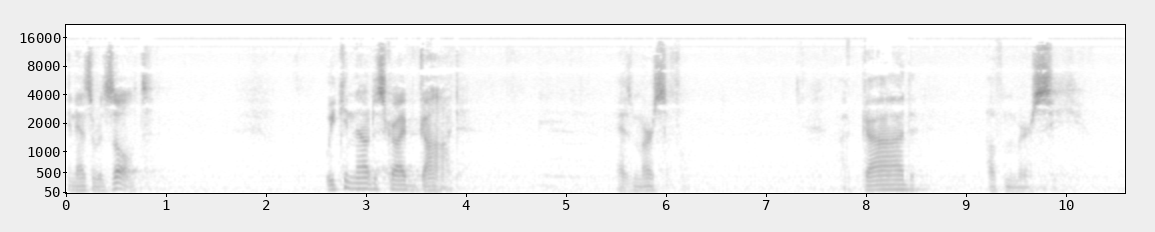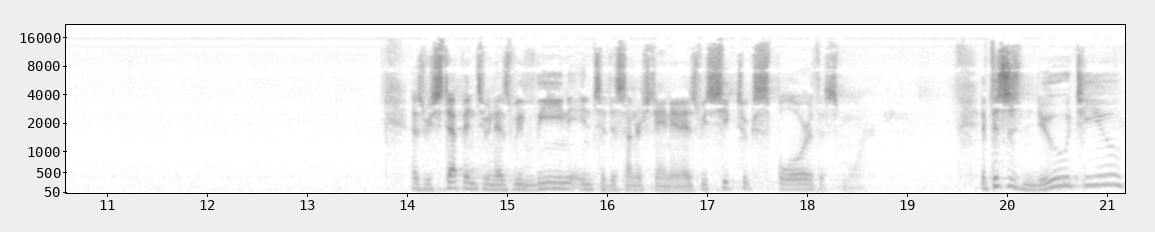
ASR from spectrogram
And as a result, we can now describe God as merciful, a God of mercy. as we step into and as we lean into this understanding, as we seek to explore this more. If this is new to you,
